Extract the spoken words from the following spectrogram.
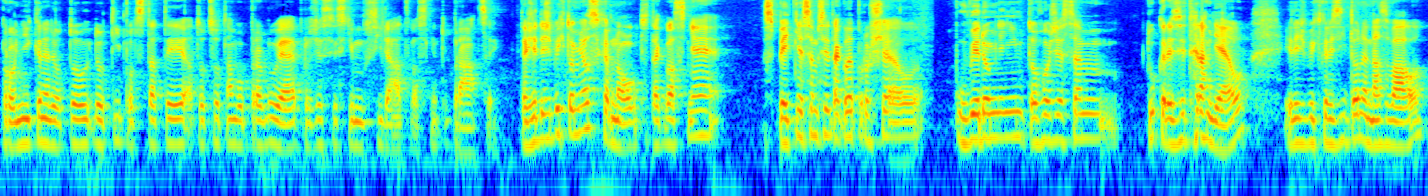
pronikne do, to, do té podstaty a to, co tam opravdu je, protože si s tím musí dát vlastně tu práci. Takže když bych to měl schrnout, tak vlastně zpětně jsem si takhle prošel uvědoměním toho, že jsem tu krizi teda měl, i když bych krizi to nenazval.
